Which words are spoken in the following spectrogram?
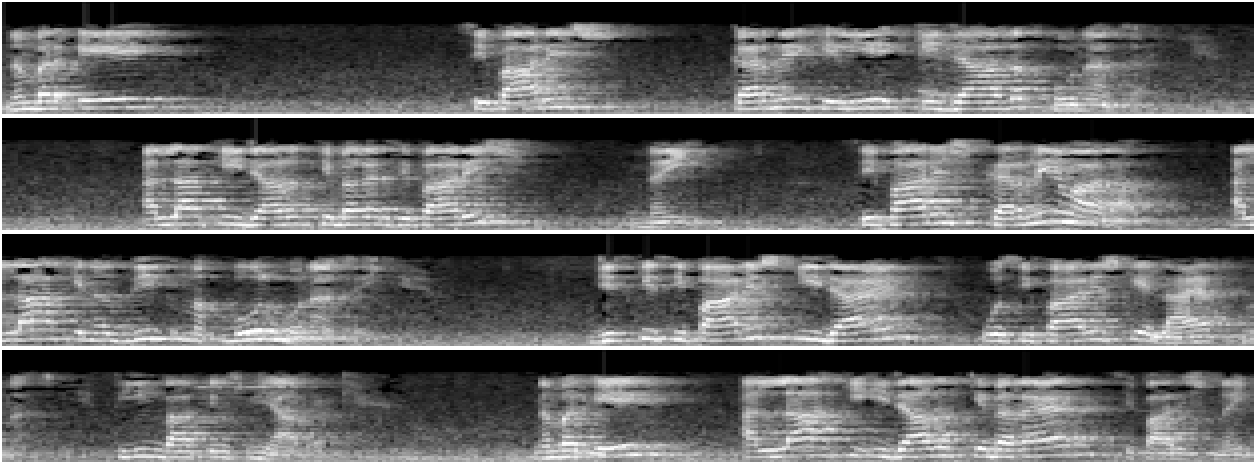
نمبر ایک سفارش کرنے کے لیے اجازت ہونا چاہیے۔ اللہ کی اجازت کے بغیر سفارش نہیں۔ سفارش کرنے والا اللہ کے نزدیک مقبول ہونا چاہیے۔ جس کی سفارش کی جائے، وہ سفارش کے لائق ہونا چاہیے۔ تین باتیں اس میں یاد رکھیں۔ نمبر ایک، اللہ کی اجازت کے بغیر سفارش نہیں۔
